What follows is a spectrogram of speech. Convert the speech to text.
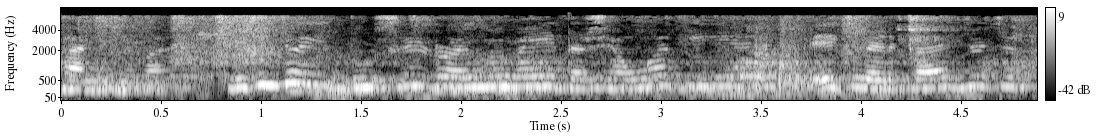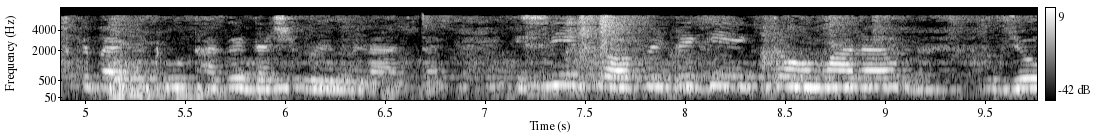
खाने के बाद लेकिन जो एक दूसरी ड्राइंग में मैं ये दर्शाऊँगा कि एक लड़का है जो चिप्स के पैकेट को उठा के डस्टबिन में डालता है इससे ये प्रॉफिट है कि एक तो हमारा जो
